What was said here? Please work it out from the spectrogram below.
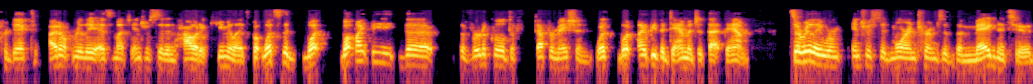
predict? I don't really as much interested in how it accumulates, but what's the what what might be the the vertical de deformation? What what might be the damage at that dam? So really, we're interested more in terms of the magnitude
